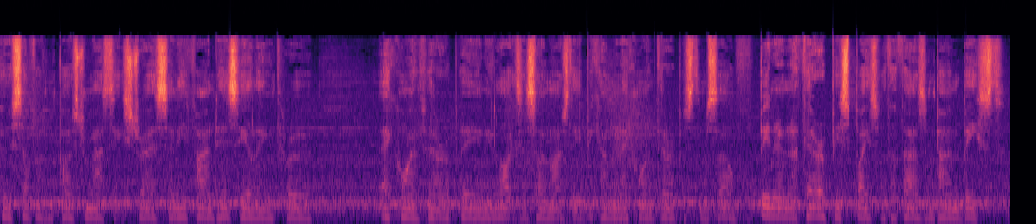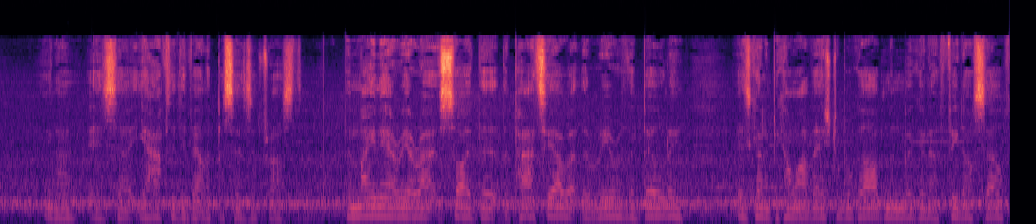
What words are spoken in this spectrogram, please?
who suffered from post-traumatic stress and he found his healing through equine therapy and he liked it so much that he became an equine therapist himself. Being in a therapy space with a thousand pound beast, you know, is uh, you have to develop a sense of trust. The main area outside the, the patio at the rear of the building is going to become our vegetable garden and we're going to feed ourselves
